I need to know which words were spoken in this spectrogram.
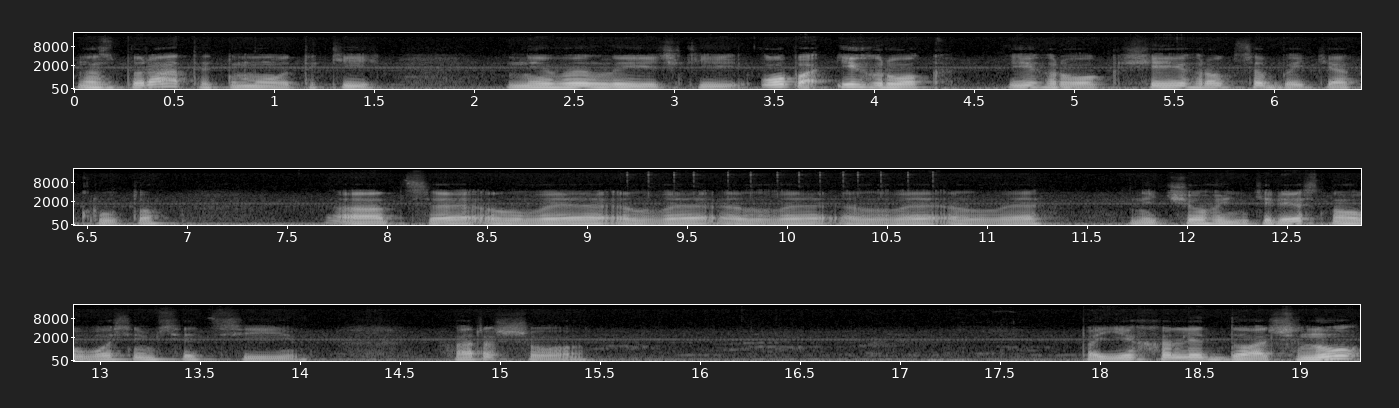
назбирати, тому отакий невеличкий. Опа, ігрок. Ігрок. Ще ігрок забиття, круто. А це ЛВ, ЛВ, ЛВ, ЛВ, ЛВ. Нічого інтересного, 87. Хорошо. Поїхали далі. Ну,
